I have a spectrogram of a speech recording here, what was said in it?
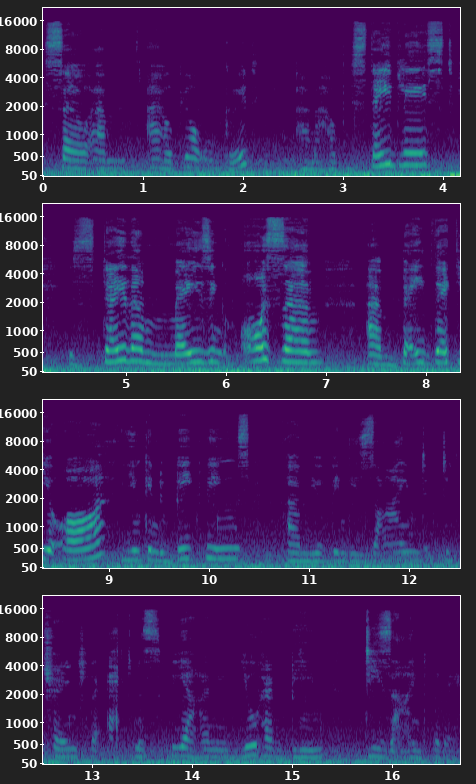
So um i hope you're all good. Um, i hope you stay blessed stay the amazing, awesome um, babe that you are. You can do big things. Um, you've been designed to change the atmosphere, honey. You have been designed for that.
